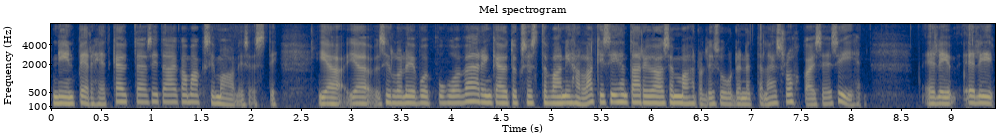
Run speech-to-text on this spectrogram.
niin perheet käyttää sitä aika maksimaalisesti. Ja, ja silloin ei voi puhua väärinkäytöksestä, vaan ihan laki siihen tarjoaa sen mahdollisuuden, että lähes rohkaisee siihen. Eli, eli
